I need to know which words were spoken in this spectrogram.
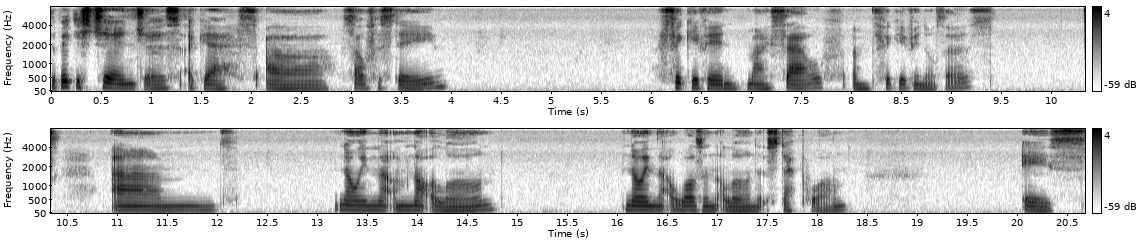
The biggest changes, I guess, are self esteem, forgiving myself and forgiving others, and knowing that I'm not alone, knowing that I wasn't alone at step one is,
